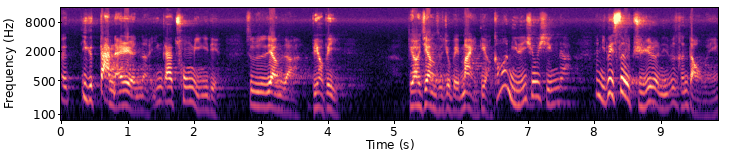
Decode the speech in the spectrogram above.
呃，一个大男人呢，应该聪明一点，是不是这样子啊？不要被，不要这样子就被卖掉。干嘛？你能修行的，那你被设局了，你不是很倒霉？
